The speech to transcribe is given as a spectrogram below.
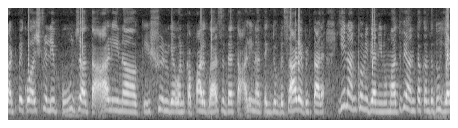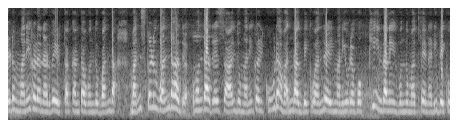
ಕಟ್ಟಬೇಕು ಅಷ್ಟರಲ್ಲಿ ಪೂಜಾ ತಾಳಿನ ಕಿಶನ್ಗೆ ಒಂದು ಕಪ್ಪಾಳಕ್ಕೆ ಬಾರಿಸಿದೆ. ತಾಳಿನ ತೆಗೆದು ಬಿಸಾಡೆ ಬಿಡ್ತಾಳೆ. ಏನು ಅನ್ಕೊಂಡಿದ್ಯಾ ನೀನು? ಮದುವೆ ಅಂತಕ್ಕಂಥದ್ದು ಎರಡು ಮನೆಗಳ ನಡುವೆ ಇರ್ತಕ್ಕಂಥ ಒಂದು ಬಂಧ. ಮನಸ್ಸುಗಳು ಒಂದಾದ್ರೆ ಒಂದಾದ್ರೆ ಸಾಲದು. ಮನೆಗಳು ಕೂಡ ಒಂದಾಗಬೇಕು ಅಂದರೆ ಈ ಮನೆಯವರ ಒಪ್ಪಿಗೆಯಿಂದಾನೇ ಈ ಒಂದು ಮದುವೆ ನಡಿಬೇಕು.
